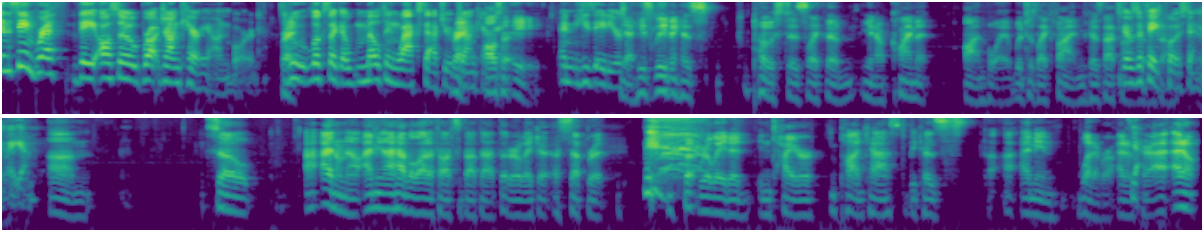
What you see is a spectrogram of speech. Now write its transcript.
in the same breath, they also brought John Kerry on board, who looks like a melting wax statue of right John Kerry. also 80 and he's 80 years yeah old. he's leaving his post as like the you know climate envoy which is like fine because that's It was a fake job. post anyway, yeah. Um, so I, I don't know. I mean, I have a lot of thoughts about that that are like a, a separate but related entire podcast because I, I mean, whatever. I don't Yeah. care. I, I don't.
